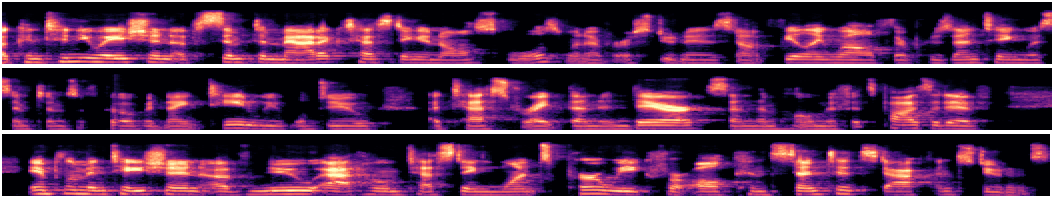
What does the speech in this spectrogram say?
a continuation of symptomatic testing in all schools. Whenever a student is not feeling well, if they're presenting with symptoms of COVID 19, we will do a test right then and there, send them home if it's positive. Implementation of new at home testing once per week for all consented staff and students.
